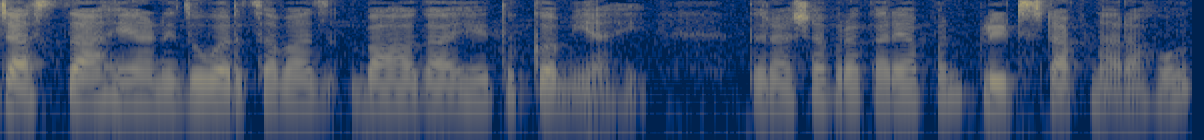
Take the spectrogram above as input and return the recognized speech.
जास्त आहे आणि जो वरचा बाज भाग आहे तो कमी आहे. तर अशा प्रकारे आपण प्लीट्स टाकणार आहोत.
